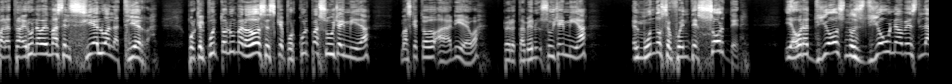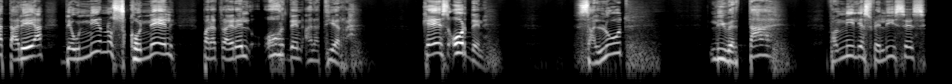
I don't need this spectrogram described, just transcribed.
para traer una vez más el cielo a la tierra. Porque el punto número dos es que por culpa suya y mía, más que todo Adán y Eva, pero también suya y mía, el mundo se fue en desorden. Y ahora Dios nos dio una vez la tarea de unirnos con Él para traer el orden a la tierra. ¿Qué es orden? Salud, libertad, familias felices,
